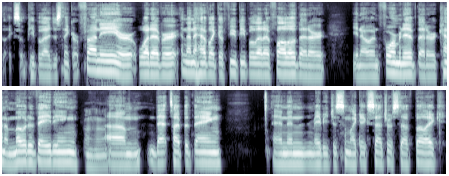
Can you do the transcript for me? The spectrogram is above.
like some people that I just think are funny or whatever. And then I have like a few people that I follow that are, you know, informative, that are kind of motivating, mm-hmm. um, that type of thing. And then maybe just some like etc stuff. But like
